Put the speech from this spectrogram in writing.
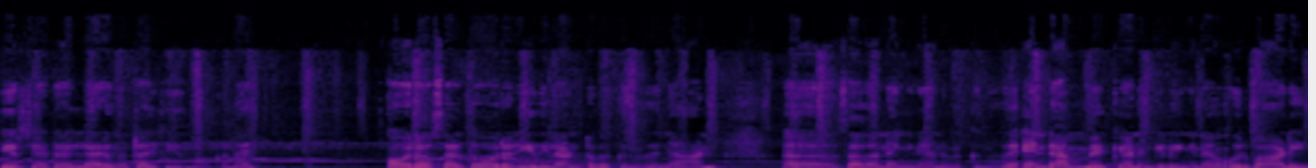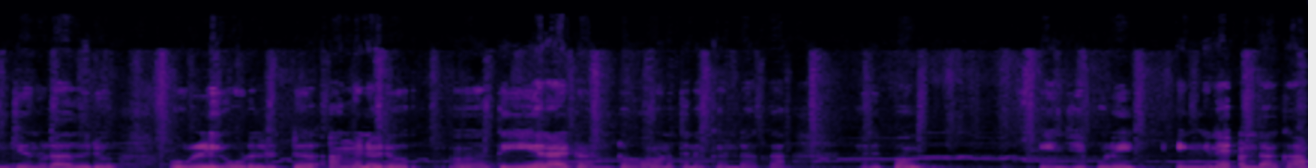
തീർച്ചയായിട്ടും എല്ലാവരും ഒന്ന് ട്രൈ ചെയ്ത് നോക്കണേ. ഓരോ സ്ഥലത്തും ഓരോ രീതിയിലാണ് കേട്ടോ വെക്കുന്നത്. ഞാൻ സാധാരണ ഇങ്ങനെയാണ് വെക്കുന്നത്? എന്റെ അമ്മയൊക്കെ ആണെങ്കിൽ ഇങ്ങനെ ഒരുപാട് ഇഞ്ചി ഒന്നും ഇടാതെ ഒരു ഉള്ളി കൂടുതലിട്ട് അങ്ങനെ ഒരു തീയലായിട്ടാണ് കേട്ടോ ഓണത്തിനൊക്കെ ഉണ്ടാക്കുക. അതിപ്പം ഇഞ്ചി പുളി ഇങ്ങനെ ഉണ്ടാക്കാം.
